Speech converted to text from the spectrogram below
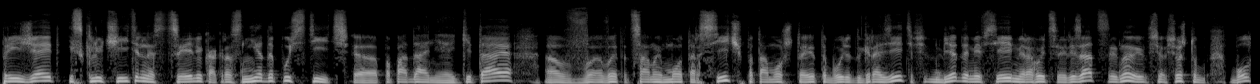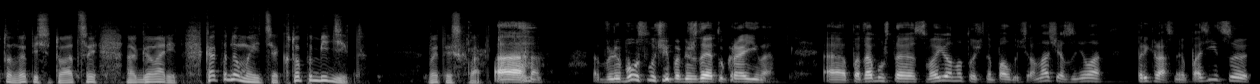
приезжает исключительно с целью как раз не допустить э, попадания Китая в, в этот самый Мотор Сич, потому что это будет грозить бедами всей мировой цивилизации, ну и все, все что Болтон в этой ситуации говорит. Как вы думаете, кто победит в этой схватке? А, в любом случае побеждает Украина. Э, потому что свое она точно получит. Она сейчас заняла прекрасную позицию.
